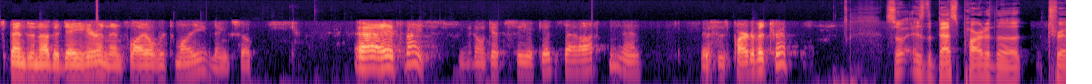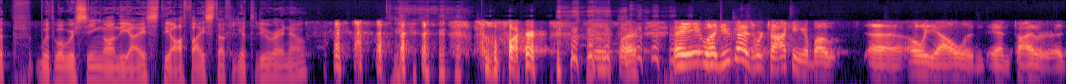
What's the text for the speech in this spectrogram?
spend another day here and then fly over tomorrow evening. So uh, it's nice. You don't get to see your kids that often, and this is part of a trip. So is the best part of the trip with what we're seeing on the ice, the off ice stuff you get to do right now? so far, so far. Hey, well, you guys were talking about uh, OEL and, and Tyler, and,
